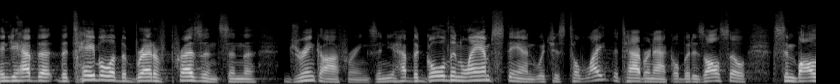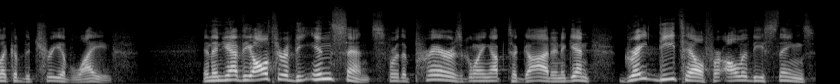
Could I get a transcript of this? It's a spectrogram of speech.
And you have the, the table of the bread of presence and the drink offerings. And you have the golden lampstand, which is to light the tabernacle, but is also symbolic of the tree of life. And then you have the altar of the incense for the prayers going up to God. And again, great detail for all of these things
